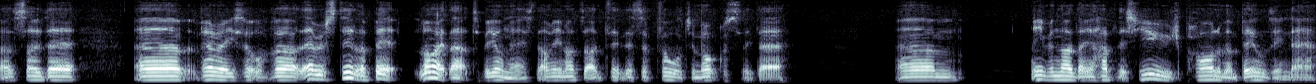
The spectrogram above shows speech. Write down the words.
uh, so they're uh, very sort of. Uh, they're still a bit like that, to be honest. I mean, I, think there's a full democracy there. Um, even though they have this huge parliament building there,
